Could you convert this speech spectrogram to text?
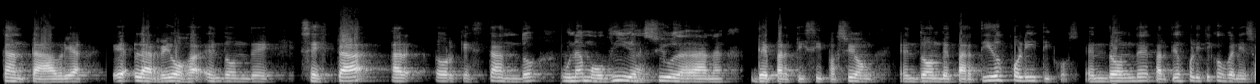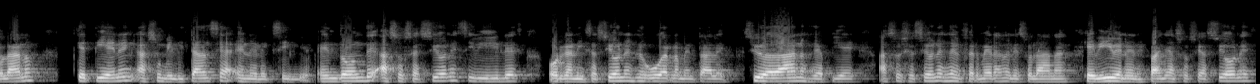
Cantabria, eh, La Rioja, en donde se está orquestando una movida ciudadana de participación en donde partidos políticos, en donde partidos políticos venezolanos que tienen a su militancia en el exilio, en donde asociaciones civiles, organizaciones no gubernamentales, ciudadanos de a pie, asociaciones de enfermeras venezolanas que viven en España, asociaciones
